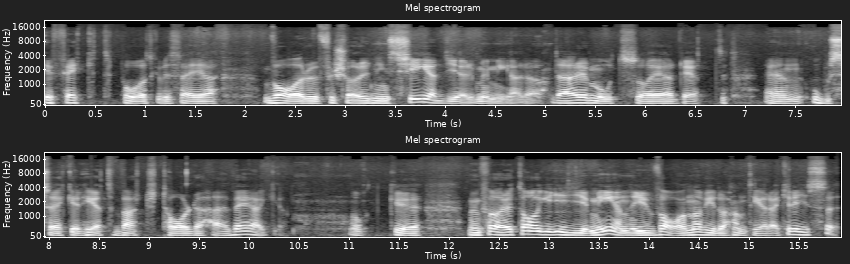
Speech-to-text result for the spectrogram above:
effekt på ska vi säga, varuförsörjningskedjor med mera. Däremot så är det en osäkerhet. Vart tar det här vägen? Och, eh, men företag i gemen är ju vana vid att hantera kriser.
